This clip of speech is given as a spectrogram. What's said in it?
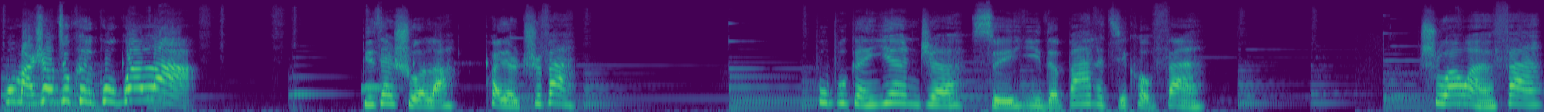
我马上就可以过关啦！别再说了，快点吃饭。布布哽咽着，随意的扒了几口饭。吃完晚饭，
